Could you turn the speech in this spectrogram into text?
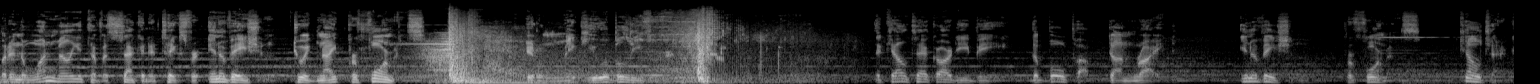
But in the one millionth of a second it takes for innovation to ignite performance, it'll make you a believer. The Keltec RDB, the bullpup done right. Innovation, performance, Keltec.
